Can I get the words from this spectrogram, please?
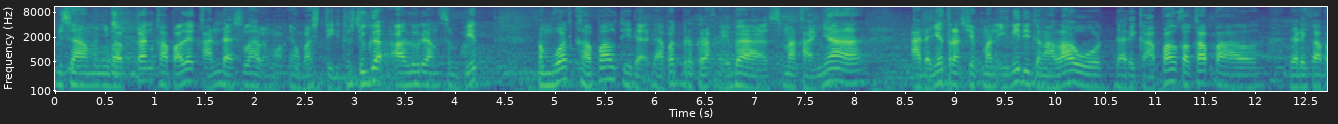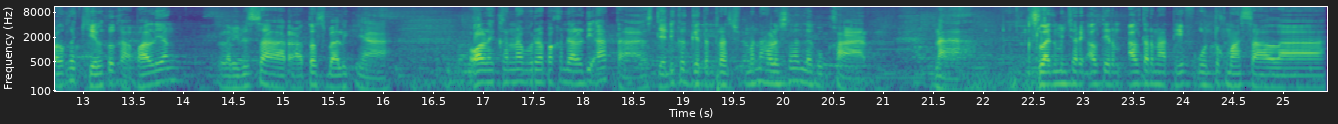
bisa menyebabkan kapalnya kandas lah yang pasti. Terus juga alur yang sempit membuat kapal tidak dapat bergerak bebas. Makanya adanya transshipment ini di tengah laut dari kapal ke kapal, dari kapal kecil ke kapal yang lebih besar atau sebaliknya. Oleh karena beberapa kendala di atas, jadi kegiatan transshipment haruslah dilakukan. Nah, selain mencari alternatif untuk masalah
